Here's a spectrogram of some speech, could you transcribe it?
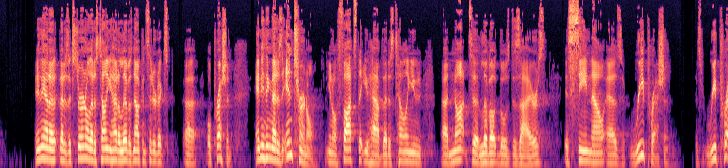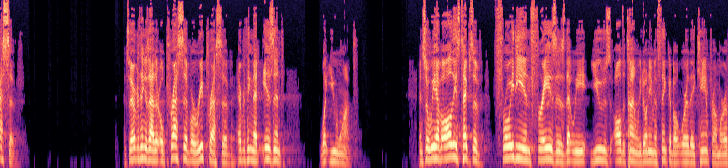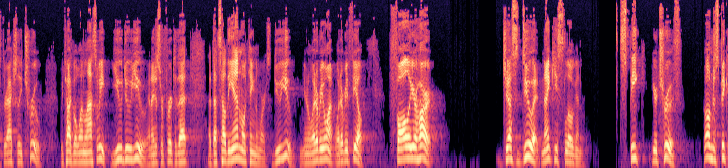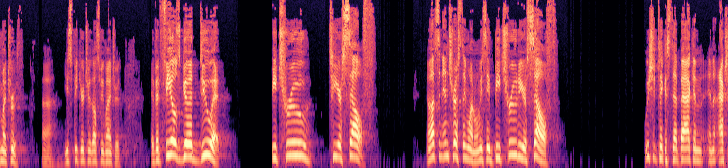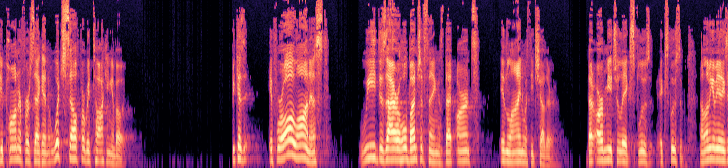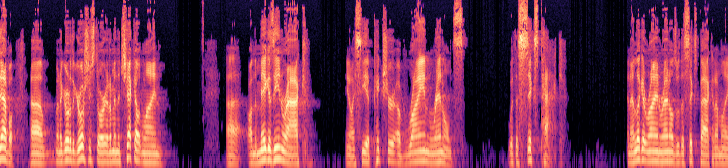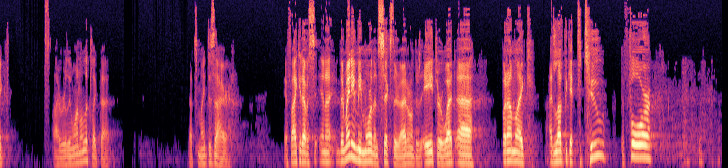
Anything that is external that is telling you how to live is now considered ex- uh, oppression. Anything that is internal, you know, thoughts that you have that is telling you uh, not to live out those desires, is seen now as repression. It's repressive. And so everything is either oppressive or repressive, everything that isn't what you want. And so we have all these types of Freudian phrases that we use all the time. We don't even think about where they came from or if they're actually true. We talked about one last week. You do you. And I just referred to that. That's how the animal kingdom works. Do you. You know, whatever you want, whatever you feel. Follow your heart. Just do it. Nike slogan. Speak your truth. Oh, I'm just speaking my truth. Uh, you speak your truth, I'll speak my truth. If it feels good, do it. Be true to yourself. Now, that's an interesting one. When we say be true to yourself, we should take a step back and, and actually ponder for a second which self are we talking about? Because if we're all honest, we desire a whole bunch of things that aren't in line with each other, that are mutually exclusive. Now, let me give you an example. Uh, when I go to the grocery store and I'm in the checkout line, uh, on the magazine rack, you know, I see a picture of Ryan Reynolds with a six pack. And I look at Ryan Reynolds with a six pack and I'm like, I really want to look like that. That's my desire. If I could have a, and I, there might even be more than six there. I don't know if there's eight or what. Uh, but I'm like, I'd love to get to two, to four.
